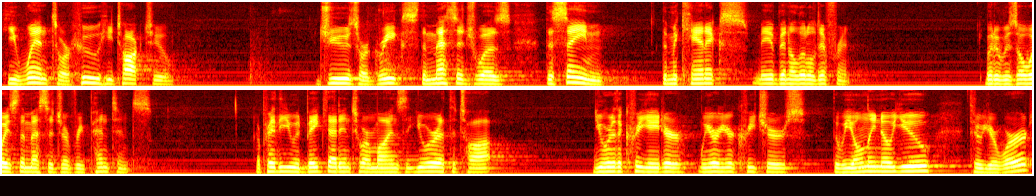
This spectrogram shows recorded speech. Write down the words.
he went or who he talked to, Jews or Greeks, the message was the same. The mechanics may have been a little different, but it was always the message of repentance. I pray that you would bake that into our minds that you are at the top. You are the creator. We are your creatures. That we only know you through your word.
